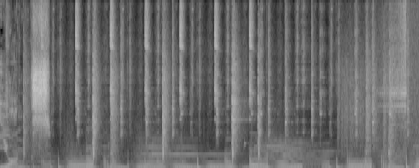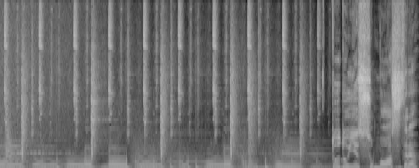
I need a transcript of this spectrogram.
e homens. Isso mostra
